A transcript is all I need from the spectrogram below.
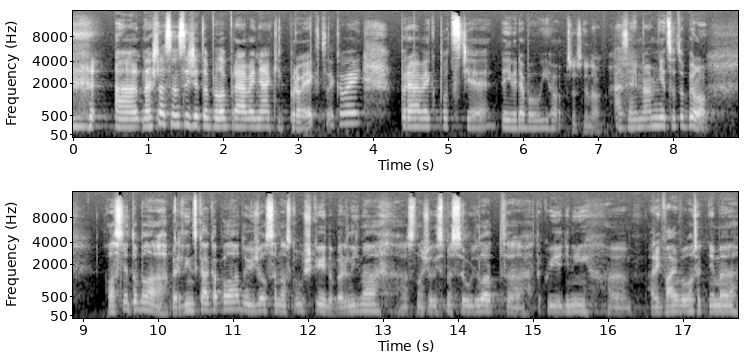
A našla jsem si, že to bylo právě nějaký projekt takový, právě k poctě Davida Bowieho. Přesně tak. A zajímá mě, co to bylo. Vlastně to byla berlínská kapela, dojížděl jsem na zkoušky do Berlína, snažili jsme se udělat eh, takový jediný eh, revival, řekněme,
